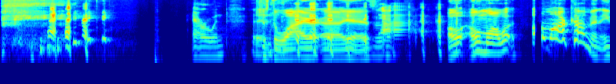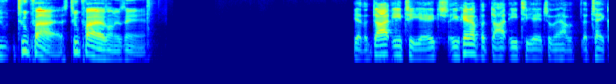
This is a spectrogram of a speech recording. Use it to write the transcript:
Heroin. It's just the wire. Uh, yeah. It's, oh, Omar, what? Omar coming. He's two pies, two pies on his hand. yeah, the dot ETH. You can't have the dot ETH and then have a take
